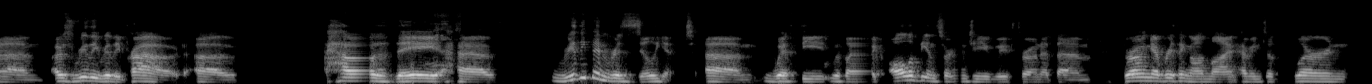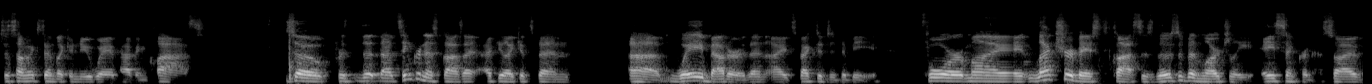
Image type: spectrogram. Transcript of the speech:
Um, i was really really proud of how they have really been resilient um, with the with like all of the uncertainty we've thrown at them throwing everything online having to learn to some extent like a new way of having class. So for the, that synchronous class I, I, feel like it's been uh, way better than i expected it to be for my lecture based classes those have been largely asynchronous so i've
